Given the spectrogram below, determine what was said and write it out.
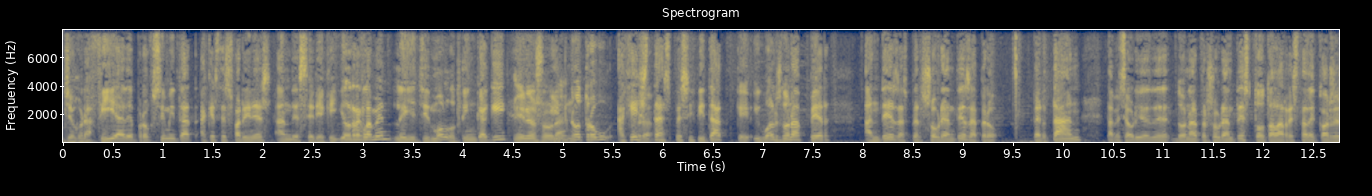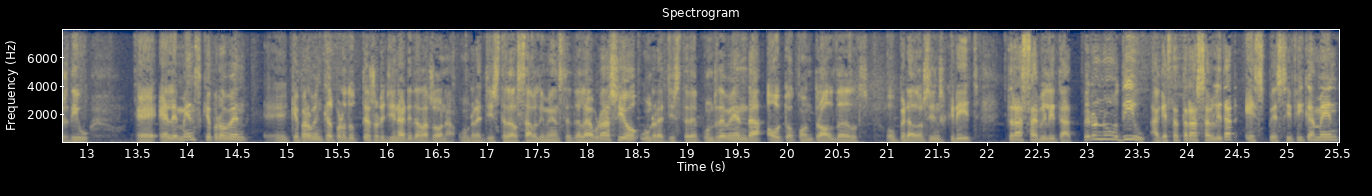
geografia de proximitat, aquestes farines han de ser aquí. I el reglament, l'he llegit molt, el tinc aquí, I no surt, eh? i no trobo aquesta especificitat que igual es dona per entesa, per sobreentesa, però, per tant, també s'hauria de donar per sobreentès tota la resta de coses. Diu, eh, elements que proven, eh, que proven que el producte és originari de la zona. Un registre dels establiments d'elaboració, un registre de punts de venda, autocontrol dels operadors inscrits, traçabilitat. Però no diu aquesta traçabilitat específicament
